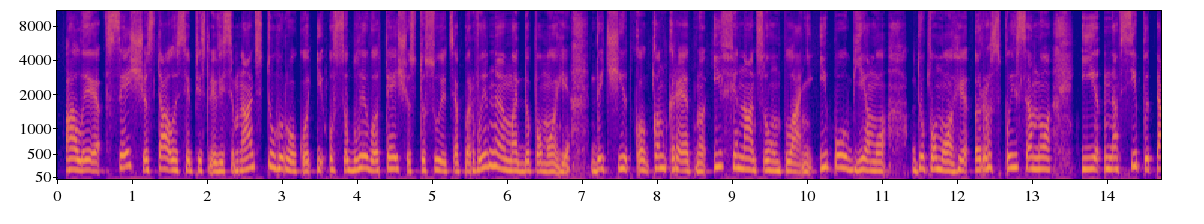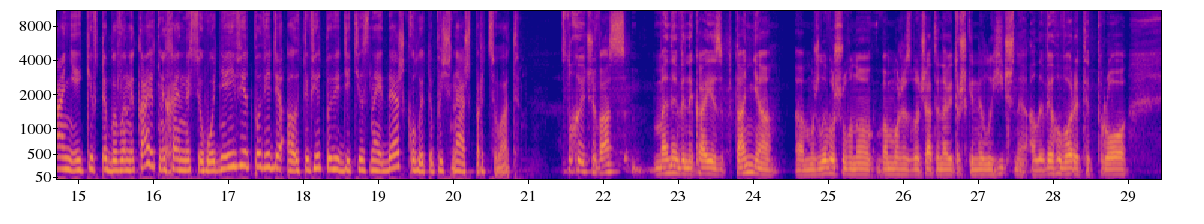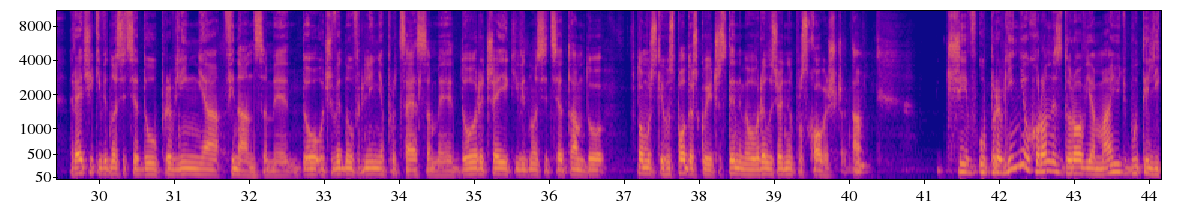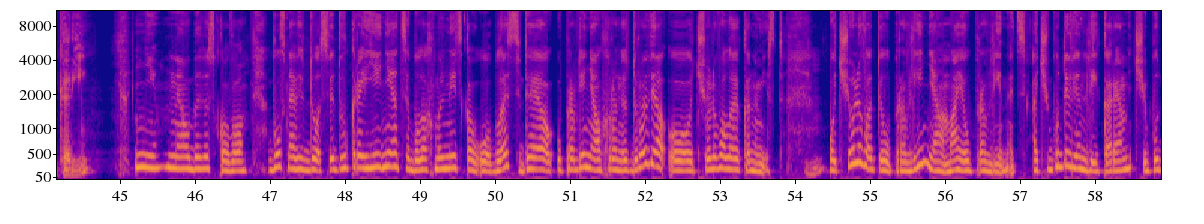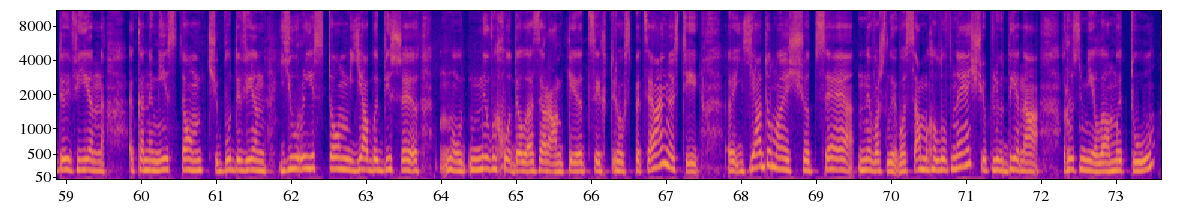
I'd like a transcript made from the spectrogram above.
Але все, що сталося після 18-го року, і особливо те, що стосується первинної меддопомоги, де чітко, конкретно і в фінансовому плані, і по об'єму допомоги розписано, і на всі питання, які в тебе виникають, нехай не сьогодні є відповіді, але ти відповіді ті знайдеш, коли ти почнеш працювати. Слухаючи вас, в мене виникає запитання. Можливо, що воно вам може звучати навіть трошки нелогічне, але ви говорите про речі, які відносяться до управління фінансами, до очевидно управління процесами, до речей, які відносяться там до в тому числі господарської частини. Ми говорили сьогодні про сховища. Та? Чи в управлінні охорони здоров'я мають бути лікарі? Ні, не обов'язково. Був навіть досвід в Україні. Це була Хмельницька область, де управління охорони здоров'я очолювало економіст. Мгм. Очолювати управління має управлінець. А чи буде він лікарем, чи буде він економістом, чи буде він юристом? Я би більше ну не виходила за рамки цих трьох спеціальностей. Я думаю, що це не важливо. Саме головне, щоб людина розуміла мету.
